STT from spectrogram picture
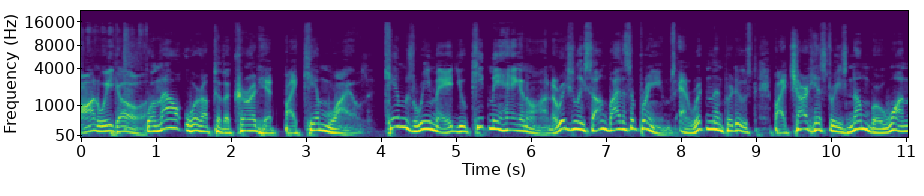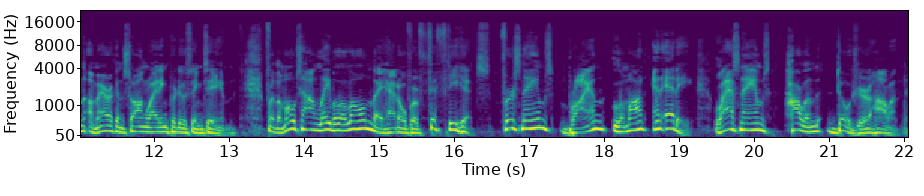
on we go. Well, now we're up to the current hit by Kim Wilde. Kim's remade You Keep Me Hanging On, originally sung by the Supremes and written and produced by chart history's number one American songwriting producing team. For the Motown label alone, they had over 50 hits. First names, Brian, Lamont, and Eddie. Last names, Holland, Dozier, Holland.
